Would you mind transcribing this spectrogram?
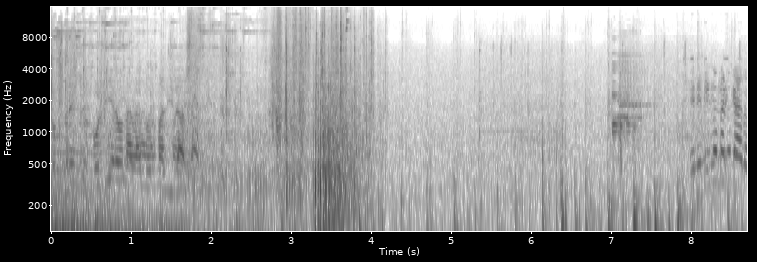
Los precios volvieron a la normalidad. Enemigo marcado.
